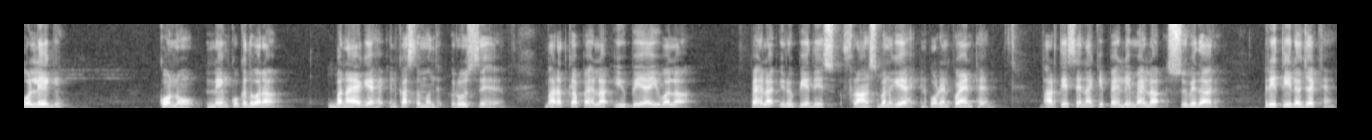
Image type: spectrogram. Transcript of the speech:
ओलेग कोनो कोनोनेंको के द्वारा बनाया गया है, इनका संबंध रूस से है। भारत का पहला यूपीआई वाला, पहला यूरोपीय देश फ्रांस बन गया है इंपॉर्टेंट पॉइंट है। भारतीय सेना की पहली महिला सूबेदार प्रीति रजक हैं,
